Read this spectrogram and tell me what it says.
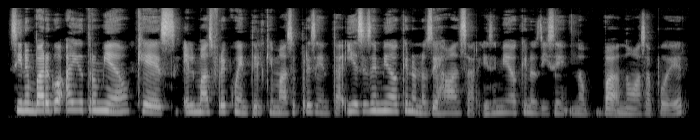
Sin embargo, hay otro miedo que es el más frecuente, el que más se presenta, y es ese miedo que no nos deja avanzar, ese miedo que nos dice no, va, no vas a poder,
